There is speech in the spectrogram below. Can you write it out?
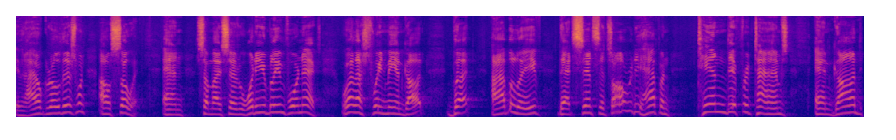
If I outgrow this one, I'll sow it. And somebody says, Well, what are you believing for next? Well, that's between me and God. But I believe that since it's already happened 10 different times, and God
